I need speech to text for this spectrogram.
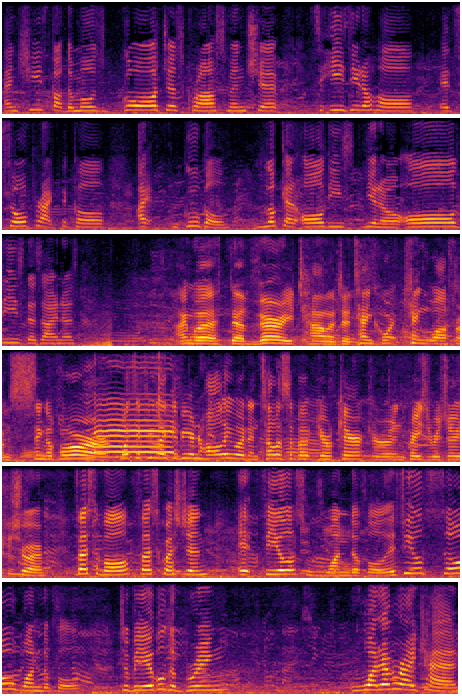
and she's got the most gorgeous craftsmanship. It's easy to hold. It's so practical. I Google, look at all these, you know, all these designers. I'm with the very talented Tan Kheng Hua from Singapore. What's it feel like to be in Hollywood? And tell us about your character in Crazy Rich Asians. Sure. First of all, first question, it feels wonderful. It feels so wonderful to be able to bring whatever I can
